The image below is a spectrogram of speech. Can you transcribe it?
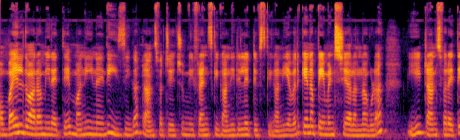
మొబైల్ ద్వారా మీరైతే మనీ అనేది ఈజీగా ట్రాన్స్ఫర్ చేయొచ్చు. మీ ఫ్రెండ్స్కి కానీ రిలేటివ్స్కి కానీ ఎవరికైనా పేమెంట్స్ చేయాలన్నా కూడా ఈ ట్రాన్స్ఫర్ అయితే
